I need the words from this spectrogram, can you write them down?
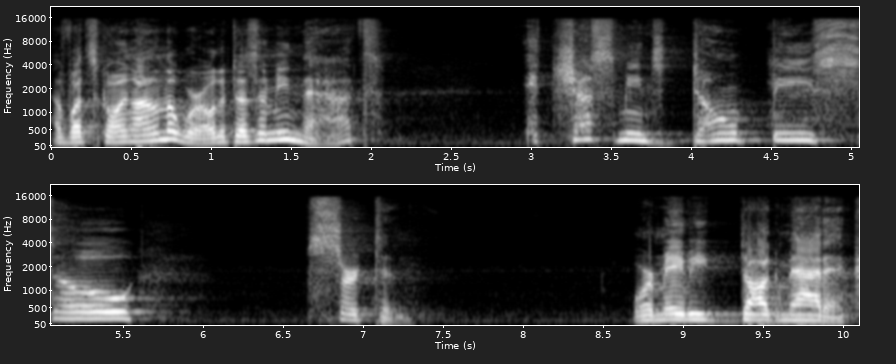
of what's going on in the world. It doesn't mean that. It just means don't be so certain or maybe dogmatic,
